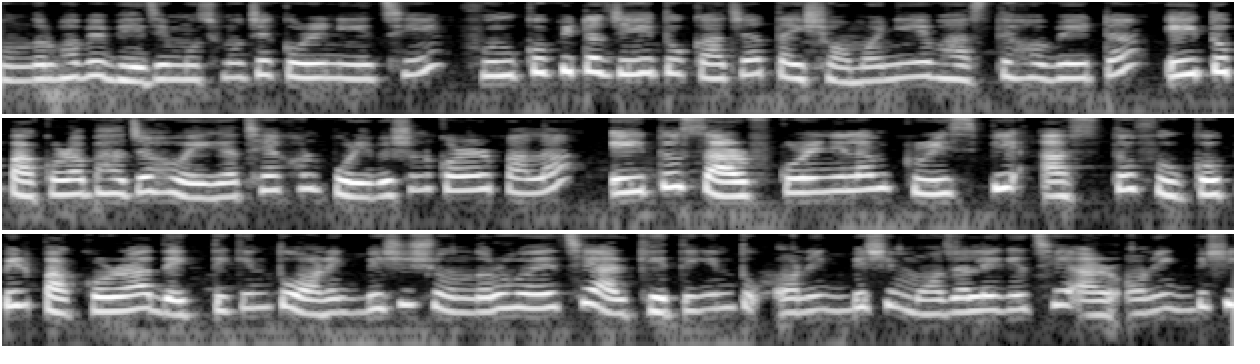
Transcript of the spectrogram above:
সুন্দরভাবে ভেজে মুচমুচে করে নিয়েছি। ফুলকপিটা যেহেতু কাঁচা, তাই সময় নিয়ে ভাজতে হবে এটা। এই তো পাকোড়া ভাজা হয়ে গেছে। এখন পরিবেশন করার পালা। এই তো সার্ভ করে নিলাম ক্রিস্পি আস্ত ফুলকপির পাকোড়া। দেখতে কিন্তু অনেক বেশি সুন্দর হয়েছে আর খেতে কিন্তু অনেক বেশি মজা লেগেছে আর অনেক বেশি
